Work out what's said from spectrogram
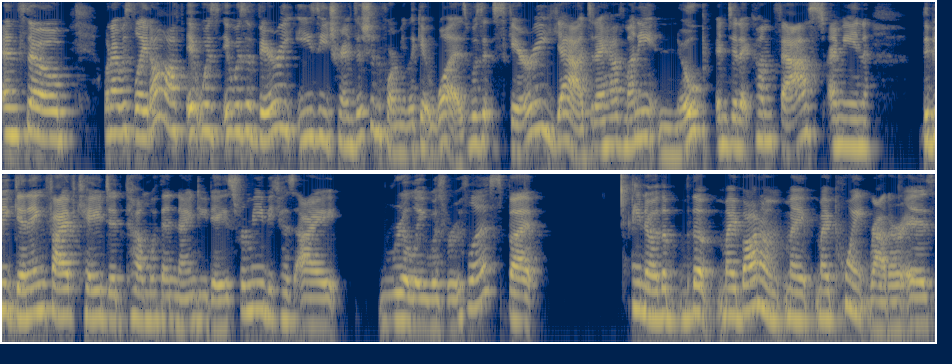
And so when i was laid off it was it was a very easy transition for me like it was. Was it scary? Yeah. Did i have money? Nope. And did it come fast? I mean the beginning 5k did come within 90 days for me because i really was ruthless but you know the the my bottom my my point rather is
